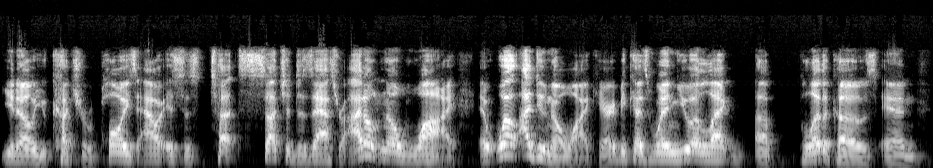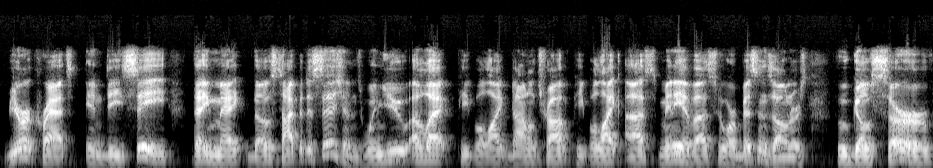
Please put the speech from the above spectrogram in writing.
You know, you cut your employees out. It's just t- such a disaster. I don't know why. And, well, I do know why, Carrie, because when you elect uh, politicos and bureaucrats in D.C., they make those type of decisions. When you elect people like Donald Trump, people like us, many of us who are business owners who go serve,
